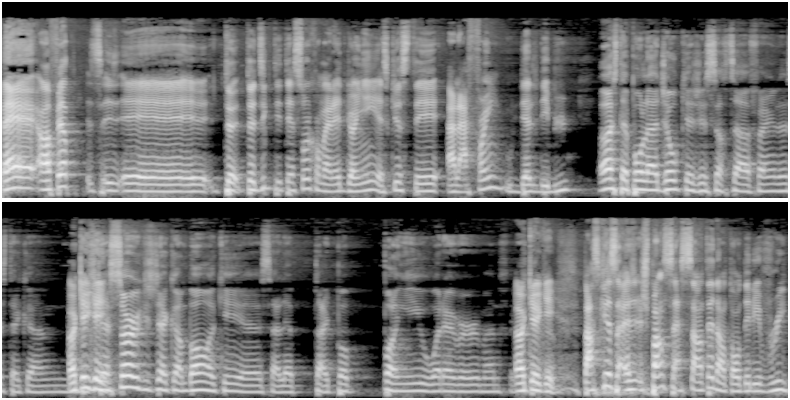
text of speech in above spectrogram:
Euh, en fait, euh, t'as t'as dit que t'étais sûr qu'on allait te gagner. Est-ce que c'était à la fin ou dès le début? Ah, c'était pour la joke que j'ai sortie à la fin. là. C'était comme. Ok, ok. J'étais sûr que j'étais comme bon, OK, euh, ça allait peut-être pas pogner ou whatever, man. OK, OK. Parce que ça- je pense que ça se sentait dans ton delivery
